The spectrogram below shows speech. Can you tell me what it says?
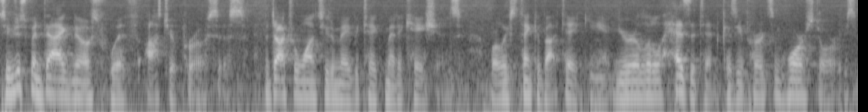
So you've just been diagnosed with osteoporosis. The doctor wants you to maybe take medications, or at least think about taking it. You're a little hesitant because you've heard some horror stories,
